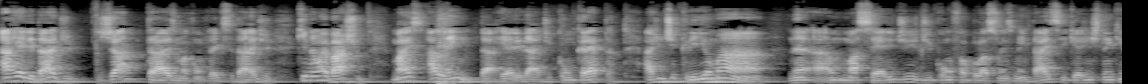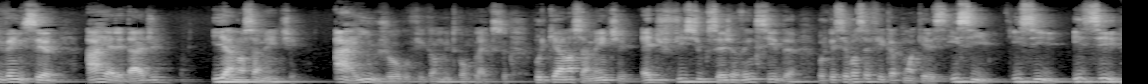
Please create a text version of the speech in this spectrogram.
A realidade já traz uma complexidade que não é baixa, mas além da realidade concreta, a gente cria uma, né, uma série de, de confabulações mentais e que a gente tem que vencer a realidade e a nossa mente. Aí o jogo fica muito complexo, porque a nossa mente é difícil que seja vencida, porque se você fica com aqueles e se, e se, e se,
